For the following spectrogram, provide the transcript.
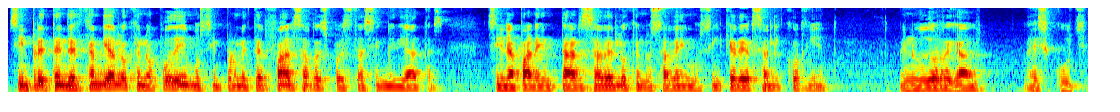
sin pretender cambiar lo que no podemos, sin prometer falsas respuestas inmediatas, sin aparentar saber lo que no sabemos, sin querer salir corriendo. Menudo regalo, la escucha,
